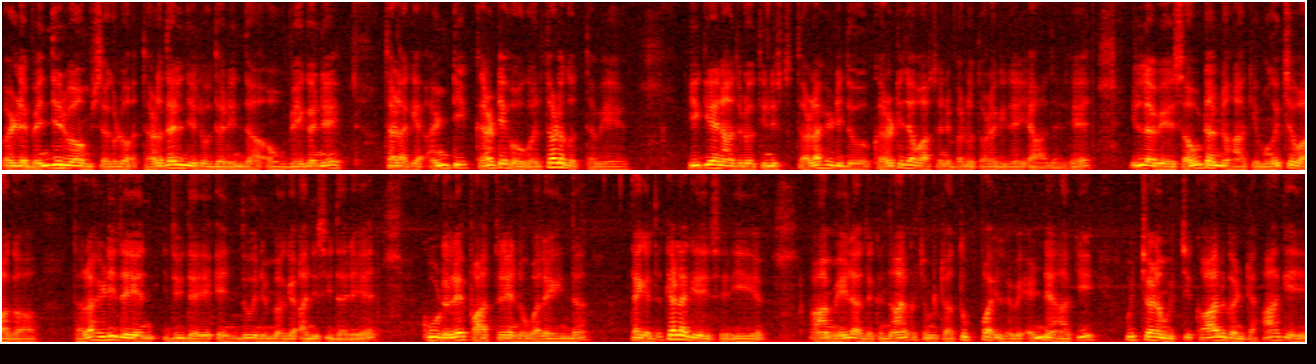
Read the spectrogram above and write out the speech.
ಒಳ್ಳೆ ಬೆಂದಿರುವ ಅಂಶಗಳು ತಳದಲ್ಲಿ ನಿಲ್ಲುವುದರಿಂದ ಅವು ಬೇಗನೆ ತಳಗೆ ಅಂಟಿ ಕರಟೆ ಹೋಗಲು ತೊಡಗುತ್ತವೆ. ಹೀಗೇನಾದರೂ ತಿನಿಸು ತಳ ಹಿಡಿದು ಕರಟಿದ ವಾಸನೆ ಬರಲು ತೊಡಗಿದೆ ಆದರೆ, ಇಲ್ಲವೇ ಸೌಟನ್ನು ಹಾಕಿ ಮಗಚುವಾಗ ತಳ ಹಿಡಿದೆ ಇದಿದೆ ಎಂದು ನಿಮಗೆ ಅನಿಸಿದರೆ, ಕೂಡಲೇ ಪಾತ್ರೆಯನ್ನು ಒಲೆಯಿಂದ ತೆಗೆದು ಕೆಳಗೆ ಇರಿಸಿರಿ. ಆಮೇಲೆ ಅದಕ್ಕೆ ನಾಲ್ಕು ಚಮಚ ತುಪ್ಪ ಇಲ್ಲವೇ ಎಣ್ಣೆ ಹಾಕಿ ಮುಚ್ಚಳ ಮುಚ್ಚಿ ಕಾಲು ಗಂಟೆ ಹಾಗೆಯೇ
